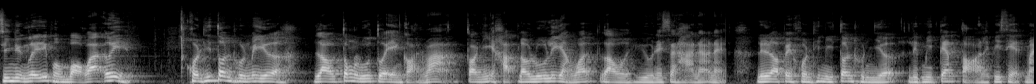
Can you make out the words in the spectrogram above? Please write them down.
สิ่งหนึ่งเลยที่ผมบอกว่า เอ้ย คนที่ต้นทุนไม่เยอะ เราต้องรู้ตัวเองก่อนว่า ตอนนี้ครับเรารู้หรือยังว่าเราอยู่ในสถานะไหน หรือเราเป็นคนที่มีต้นทุนเยอะ หรือมีแต้มต่ออะไรพิเศษไหม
